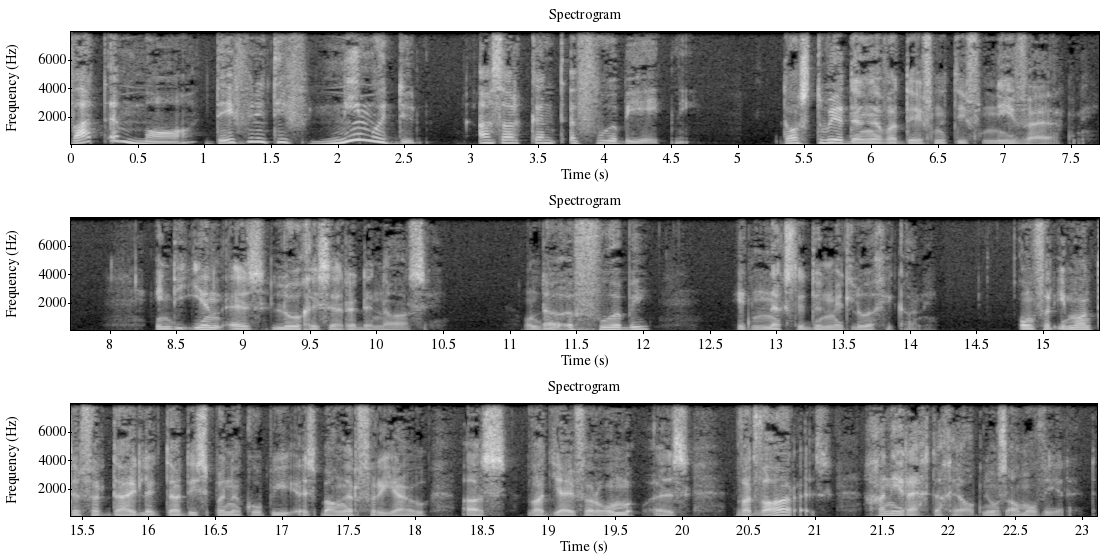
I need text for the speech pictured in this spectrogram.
wat 'n ma definitief nie moet doen as haar kind 'n fobie het nie. Daar's twee dinge wat definitief nie werk nie. En die een is logiese redenasie. Onthou 'n fobie het niks te doen met logika nie. Om vir iemand te verduidelik dat die spinnekoppie is banger vir jou as wat jy vir hom is, wat waar is, gaan nie regtig help nie, ons almal weet dit.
